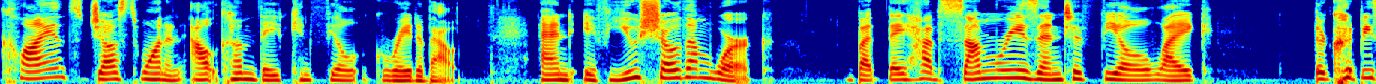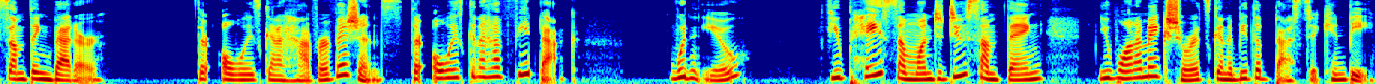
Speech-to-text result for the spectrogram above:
clients just want an outcome they can feel great about. And if you show them work, but they have some reason to feel like there could be something better, they're always going to have revisions. They're always going to have feedback. Wouldn't you? If you pay someone to do something, you want to make sure it's going to be the best it can be.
